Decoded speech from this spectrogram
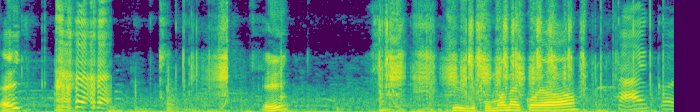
에이. 에이. 지금 이제 그만할 거야. 다할 거야.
